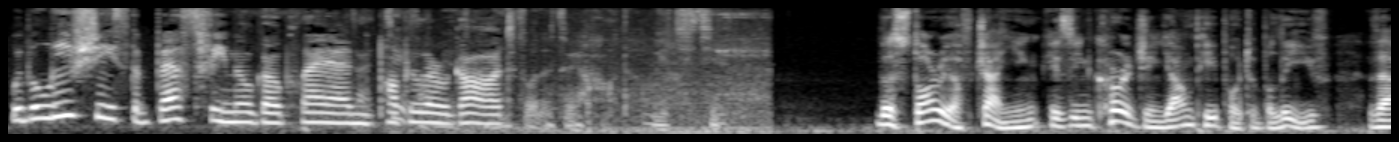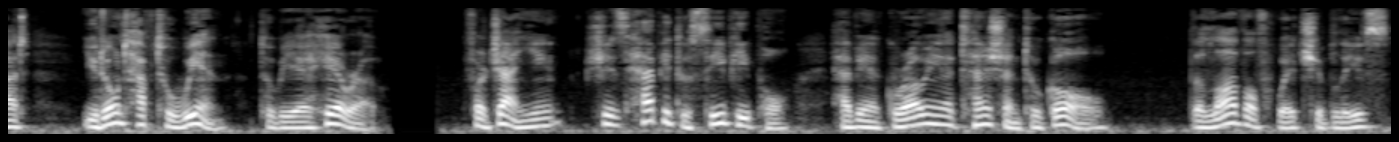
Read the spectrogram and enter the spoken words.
We believe she is the best female Go player in popular regard. The story of Zhan Ying is encouraging young people to believe that you don't have to win to be a hero. For Zhan Ying, she is happy to see people having a growing attention to Go, the love of which she believes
